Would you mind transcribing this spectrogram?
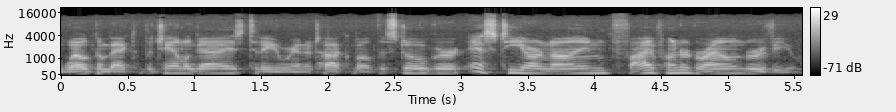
Welcome back to the channel guys. Today we're going to talk about the Stoeger STR9 500 round review.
